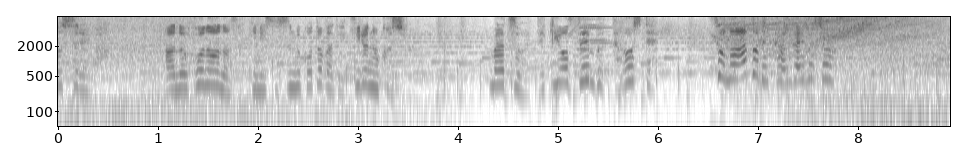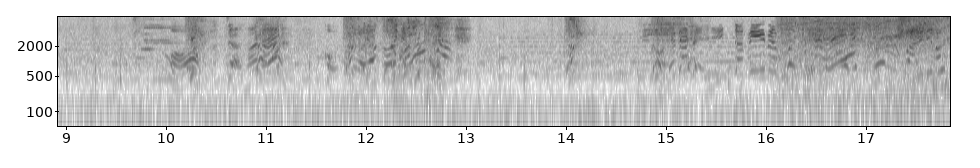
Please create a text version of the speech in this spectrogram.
うすればあの炎の先に進むことができるのかしら。まずは敵を全部倒してその後で考えましょう。もう邪魔ねこっちは急いでこれでフェイントビーム参ります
